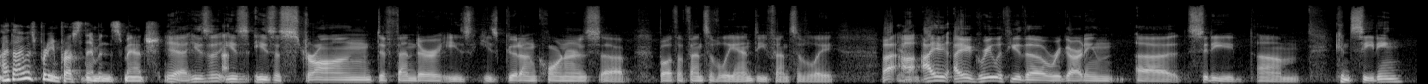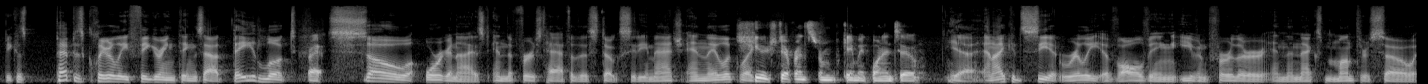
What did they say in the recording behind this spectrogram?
I, I was pretty impressed with him in this match. Yeah, he's a, he's he's a strong defender. He's he's good on corners, uh, both offensively and defensively. I, I I agree with you though regarding uh, City um, conceding because Pep is clearly figuring things out. They looked Right. so organized in the first half of the Stoke City match, and they look like Huge difference from game week one and two. Yeah, and I could see it really evolving even further in the next month or so,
